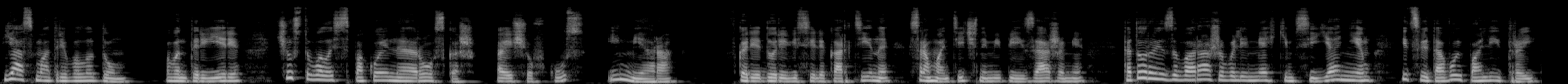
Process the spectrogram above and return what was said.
я осматривала дом. В интерьере чувствовалась спокойная роскошь, а еще вкус и мера. В коридоре висели картины с романтичными пейзажами, которые завораживали мягким сиянием и цветовой палитрой,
